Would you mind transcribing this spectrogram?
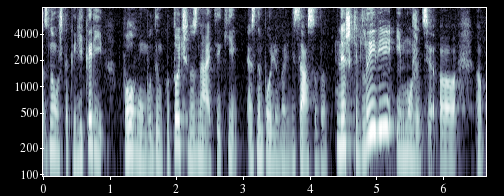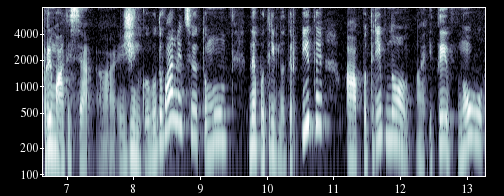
Знову ж таки, лікарі в пологовому будинку точно знають, які знеболювальні засоби нешкідливі і можуть прийматися жінкою-годувальницею, тому не потрібно терпіти, а потрібно йти в ногу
